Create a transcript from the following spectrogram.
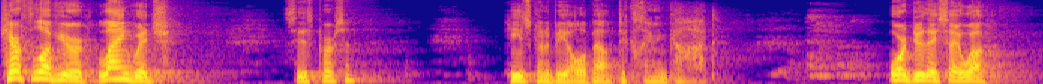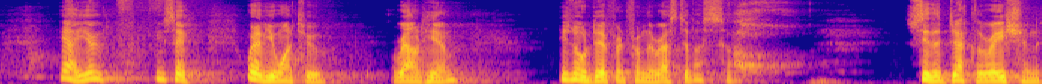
Careful of your language. See this person? He's going to be all about declaring God. Or do they say, Well, yeah, you can say whatever you want to around him. He's no different from the rest of us. Oh. See, the declaration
